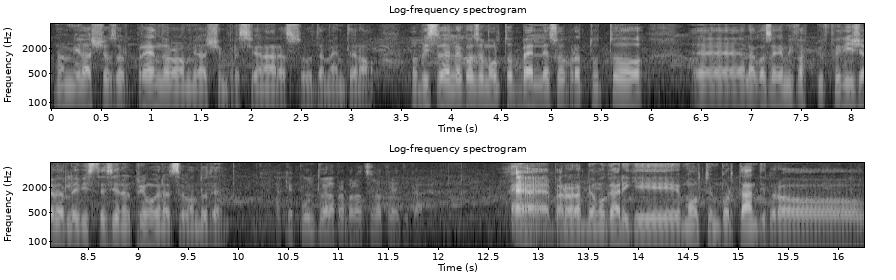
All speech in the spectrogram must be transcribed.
non mi lascio sorprendere, non mi lascio impressionare, assolutamente no. Ho visto delle cose molto belle, soprattutto eh, la cosa che mi fa più felice è averle viste sia nel primo che nel secondo tempo. A che punto è la preparazione atletica? Eh, per ora abbiamo carichi molto importanti, però,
